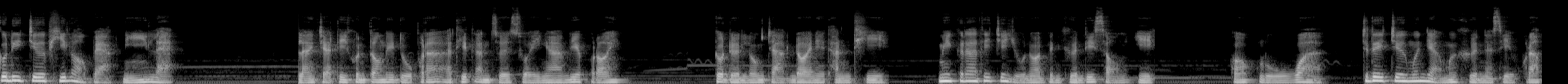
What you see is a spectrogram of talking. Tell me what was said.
ก็ได้เจอผีหลอกแบบนี้แหละ หลังจากที่คุณต้องได้ดูพระอาทิตย์อันสวยๆงามเรียบร้อย ก็เดินลงจากดอยในทันที ไม่กล้าที่จะอยู่นอนเป็นคืนที่สองอีก เพราะกลัวว่าจะได้เจอเหมือนอย่างเมื่อคืนนะสิครับ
